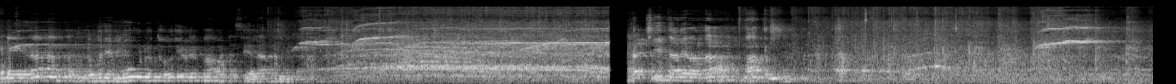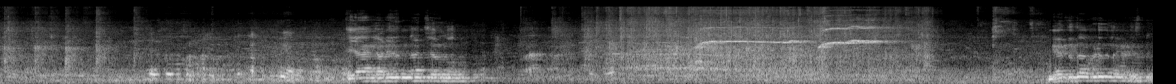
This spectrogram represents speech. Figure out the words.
நீங்கதான் நம்ம தொகுதி மூணு தொகுதியுடைய மாவட்ட செயலாளர் கட்சி தலைவர் தான் மாத்த முடியும் என் கடிதம் தான் செல்லும் நேற்று தான் விடுதலை கிடைச்சது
